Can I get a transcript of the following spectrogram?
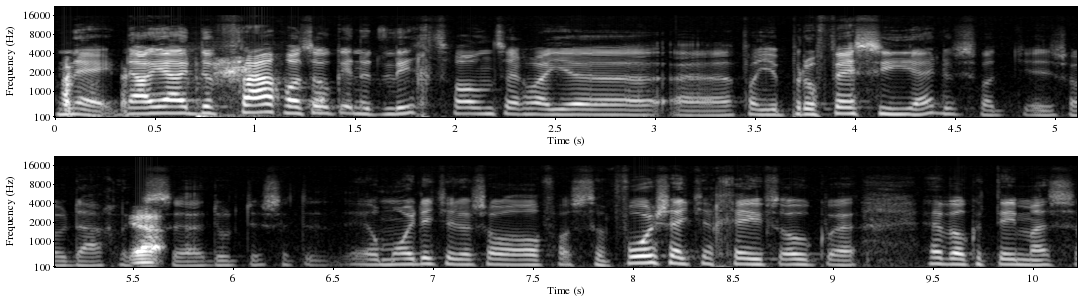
nee. Nou ja, de vraag was ook in het licht van, zeg maar, je, uh, van je professie, hè, dus wat je zo dagelijks ja. doet. Dus het heel mooi dat je er zo alvast een voorzetje geeft, ook hè, welke thema's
